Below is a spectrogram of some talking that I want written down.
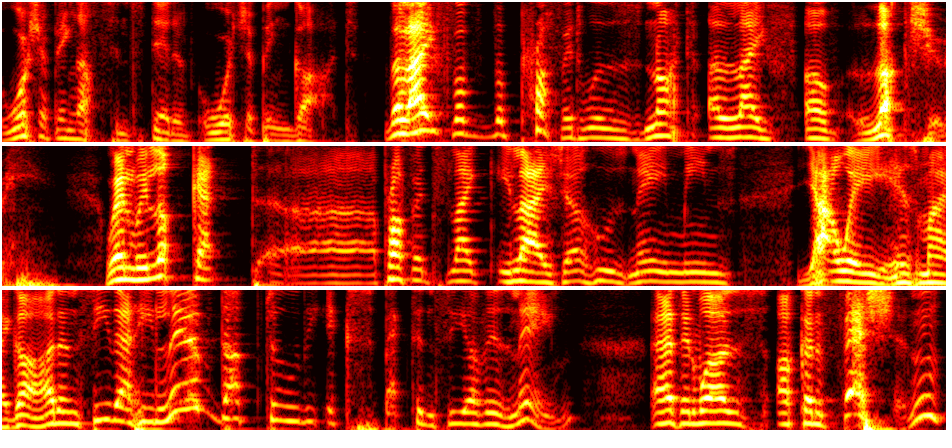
worshiping us instead of worshiping God? The life of the prophet was not a life of luxury. When we look at uh, prophets like Elijah, whose name means Yahweh is my God, and see that he lived up to the expectancy of his name, as it was a confession,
